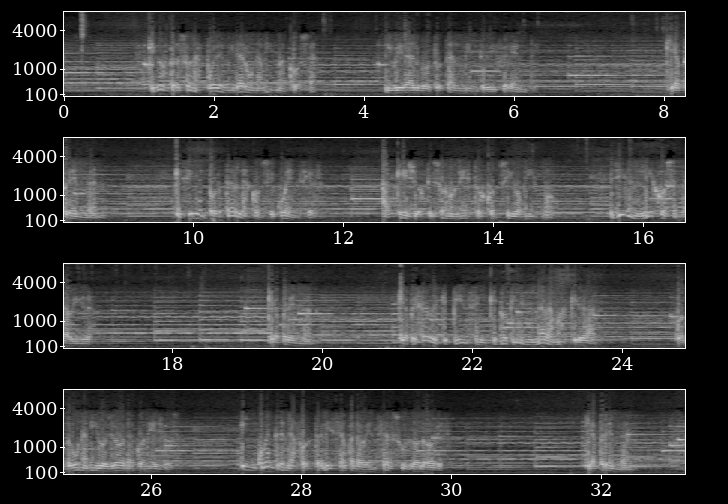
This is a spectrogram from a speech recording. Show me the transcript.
que dos personas pueden mirar una misma cosa y ver algo totalmente diferente. Que aprendan que sin importar las consecuencias, aquellos que son honestos consigo mismos llegan lejos en la vida. Que aprendan que a pesar de que piensen que no tienen nada más que dar, cuando un amigo llora con ellos, encuentren la fortaleza para vencer sus dolores, que aprendan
